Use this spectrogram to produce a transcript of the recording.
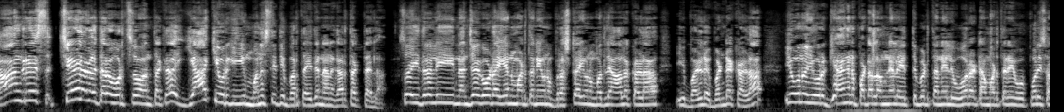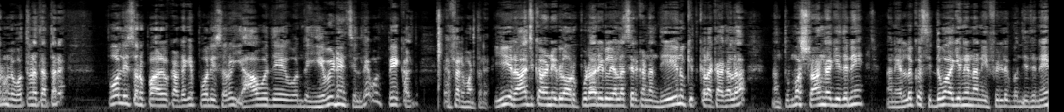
ಕಾಂಗ್ರೆಸ್ ಚೇಳಗಳ ತರ ವರ್ತಿಸೋ ಅಂತ ಯಾಕೆ ಇವ್ರಿಗೆ ಈ ಮನಸ್ಥಿತಿ ಬರ್ತಾ ಇದೆ ನನಗೆ ಅರ್ಥ ಆಗ್ತಾ ಇಲ್ಲ. ಸೊ ಇದರಲ್ಲಿ ನಂಜೇಗೌಡ ಏನ್ ಮಾಡ್ತಾನೆ? ಇವನು ಭ್ರಷ್ಟ, ಇವನು ಮೊದಲೇ ಹಾಲು ಕಳ್ಳ ಈ ಬಳ್ಳೆ ಬಂಡೆ ಕಳ್ಳ ಇವನು ಇವರು ಗ್ಯಾಂಗ್ನ ಪಟಲಮ್ನೆಲ್ಲ ಎತ್ತಿ ಬಿಡ್ತಾನೆ, ಇಲ್ಲಿ ಹೋರಾಟ ಮಾಡ್ತಾರೆ ಪೊಲೀಸರ ಮೇಲೆ ಒತ್ತಡ ತರ್ತಾರೆ. ಪೊಲೀಸರು ಕಡೆಗೆ ಪೊಲೀಸರು ಯಾವುದೇ ಒಂದು ಎವಿಡೆನ್ಸ್ ಇಲ್ಲದೆ ಒಂದು ಪೇ ಕಳ್ ಎಫ್ ಐ ಮಾಡ್ತಾರೆ. ಈ ರಾಜಕಾರಣಿಗಳು, ಅವ್ರ ಪುಡಾರಿಗಳು ಎಲ್ಲ ಸೇರ್ಕೊಂಡು ನಂದು ಏನು ಕಿತ್ಕೊಳಕ್ಕಾಗಲ್ಲ. ನಾನು ತುಂಬಾ ಸ್ಟ್ರಾಂಗ್ ಆಗಿದ್ದೀನಿ. ನಾನು ಎಲ್ಲಕ್ಕೂ ಸಿದ್ಧವಾಗಿನೇ ನಾನು ಈ ಫೀಲ್ಡ್ಗೆ ಬಂದಿದ್ದೀನಿ.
